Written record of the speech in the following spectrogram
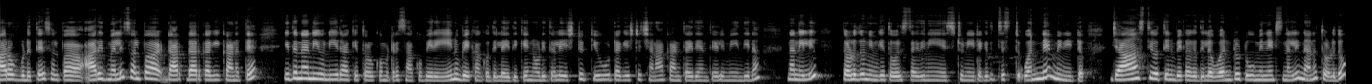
ಆರೋಗ್ಬಿಡುತ್ತೆ. ಸ್ವಲ್ಪ ಆರಿದ ಮೇಲೆ ಸ್ವಲ್ಪ ಡಾರ್ಕ್ ಡಾರ್ಕ್ ಆಗಿ ಕಾಣುತ್ತೆ. ಇದನ್ನು ನೀವು ನೀರು ಹಾಕಿ ತೊಳ್ಕೊಂಬಿಟ್ರೆ ಸಾಕು. ಬೇರೆ ಏನು ಬೇಕಾಗೋದಿಲ್ಲ ಇದಕ್ಕೆ. ನೋಡಿದ್ರಲ್ಲಿ ಎಷ್ಟು ಕ್ಯೂಟಾಗಿ ಎಷ್ಟು ಚೆನ್ನಾಗಿ ಕಾಣ್ತಾ ಇದೆ ಅಂತೇಳಿ ಮೆಹಂದಿನ ಇಲ್ಲಿ ತೊಳೆದು ನಿಮಗೆ ತೋರಿಸ್ತಾ ಇದ್ದೀನಿ. ಎಷ್ಟು ನೀಟಾಗಿದೆ ಜಸ್ಟ್ ಒಂದೇ ಮಿನಿಟ್ ಜಾಸ್ತಿ ಹೊತ್ತಿನ ಬೇಕಾಗೋದಿಲ್ಲ. ಒನ್ ಟು ಟೂ ಮಿನಿಟ್ಸ್ನಲ್ಲಿ ನಾನು ತೊಳೆದು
